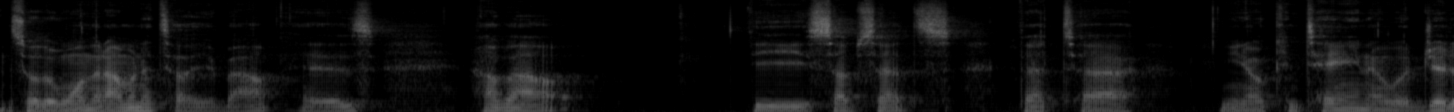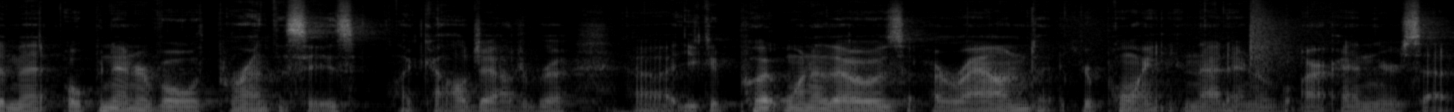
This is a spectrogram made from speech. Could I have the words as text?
And so the one that I'm going to tell you about is how about the subsets that uh, you know contain a legitimate open interval with parentheses, like college algebra? Uh, you could put one of those around your point in that interval or in your set.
